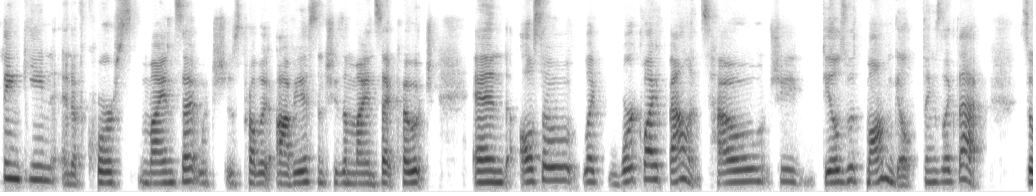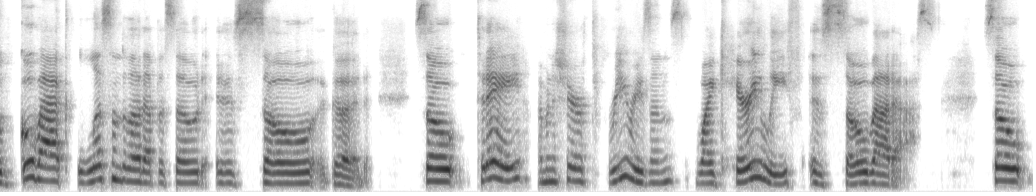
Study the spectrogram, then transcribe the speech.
thinking and, of course, mindset, which is probably obvious. And she's a mindset coach. And also like work life balance, how she deals with mom guilt, things like that. So go back, listen to that episode. It is so good. So today I'm going to share three reasons why Carrie Leaf is so badass. So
